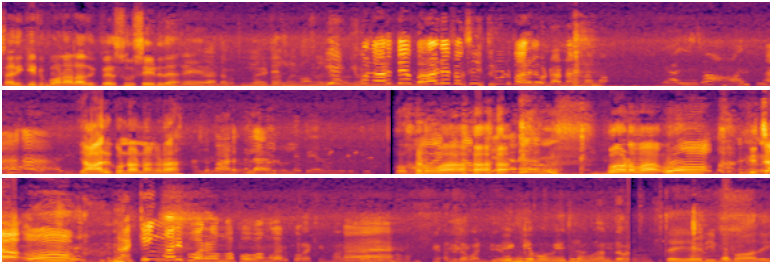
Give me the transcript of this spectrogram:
சறுக்கிட்டு போனாலும் அதுக்கு பேர் சூசைடு தான். இவன் ஒருத்தே பர்த்டே ஃபங்க்ஷன் இத்தினோண்டு பாறையில கொண்டாடினாங்களாமா. யாருக்கு கொண்டாடினாங்கடா? அந்த படத்துல. போகணுமா? போகணுமா? ஊ கிச்சா ஊ. ட்ரக்கிங் மாதிரி போறவங்க போவாங்களா இருக்கும். ட்ரெக்கிங் மாதிரி தான் போகணும். அதுல வண்டி எங்க போவோம் எதுல அந்த தேடி பாதை.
